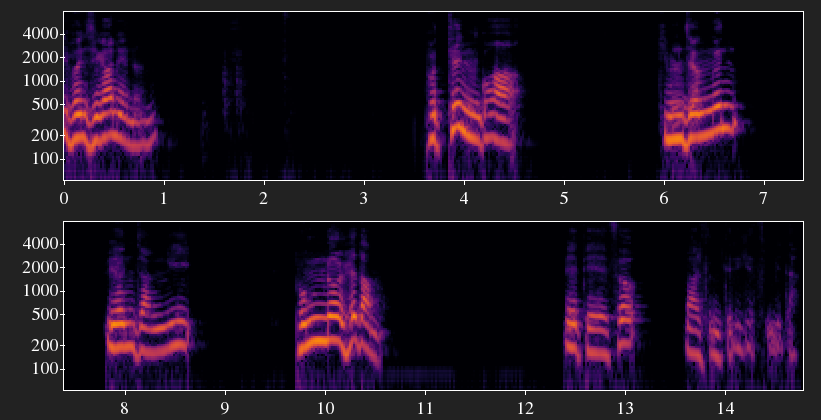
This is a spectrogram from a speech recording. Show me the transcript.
이번 시간에는 푸틴과 김정은 위원장이 북러 회담에 대해서 말씀드리겠습니다.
